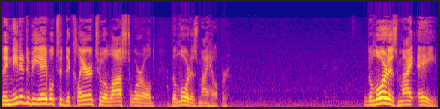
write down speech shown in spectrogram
They needed to be able to declare to a lost world, The Lord is my helper. The Lord is my aid.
